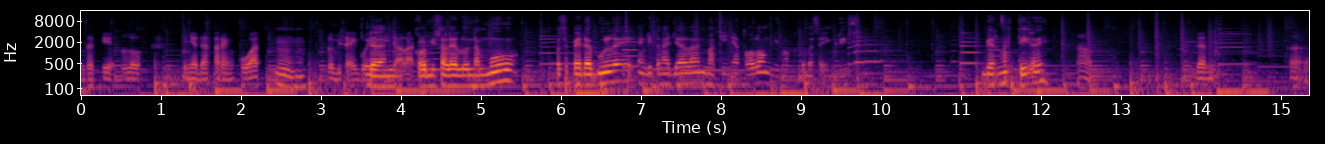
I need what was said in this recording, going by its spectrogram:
berarti lo punya dasar yang kuat Mhm. lo bisa egois Dan di jalan kalau misalnya lu nemu pesepeda bule yang di tengah jalan makinya tolong di pakai bahasa Inggris. Biar ngerti eh. dan eh,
